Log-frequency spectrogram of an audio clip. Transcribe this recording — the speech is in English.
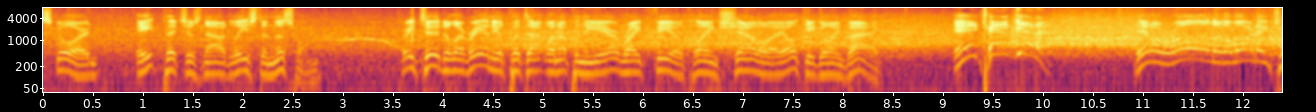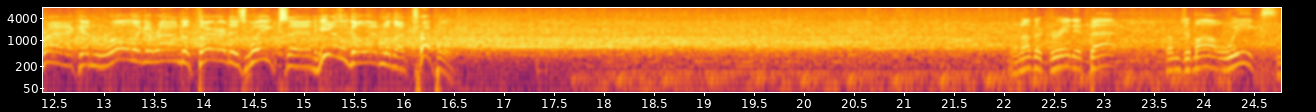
scored. Eight pitches now at least in this one. 3 2 delivery, and he'll put that one up in the air. Right field, playing shallow. Aoki going back. And can't get it! It'll roll to the warning track, and rolling around to third is Weeks, and he'll go in with a triple. Another great at bat from Jemile Weeks.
